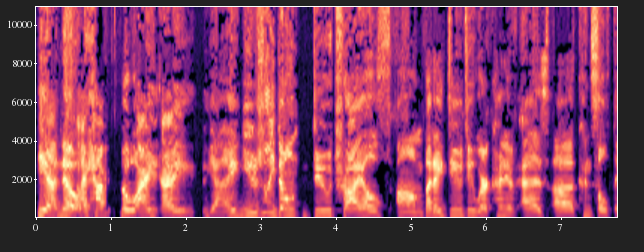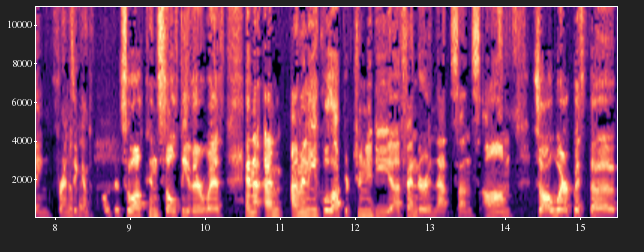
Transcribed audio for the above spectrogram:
Yeah, no, I have. So I, I, yeah, I usually don't do trials, um, but I do do work kind of as a consulting forensic Okay. anthropologist. So I'll consult either with, and I'm I'm an equal opportunity offender in that sense. Um, so I'll work with the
